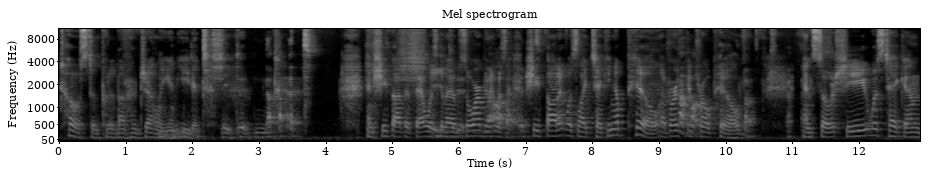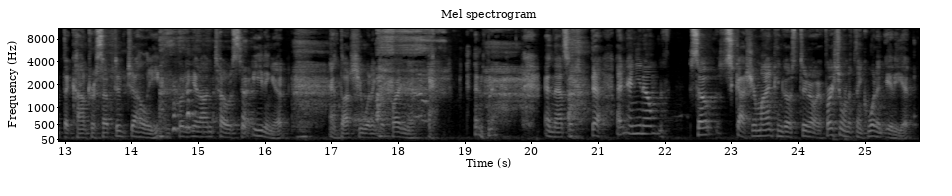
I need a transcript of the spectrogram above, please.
toast and put it on her jelly and eat it. She did not. And she thought that that was going to absorb, and it was like she thought it was like taking a pill, a birth control pill. And so she was taking the contraceptive jelly and putting it on toast and eating it, and thought she wouldn't get pregnant. and, and that's and, and you know, so gosh, your mind can go. You know, first you want to think, what an idiot.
